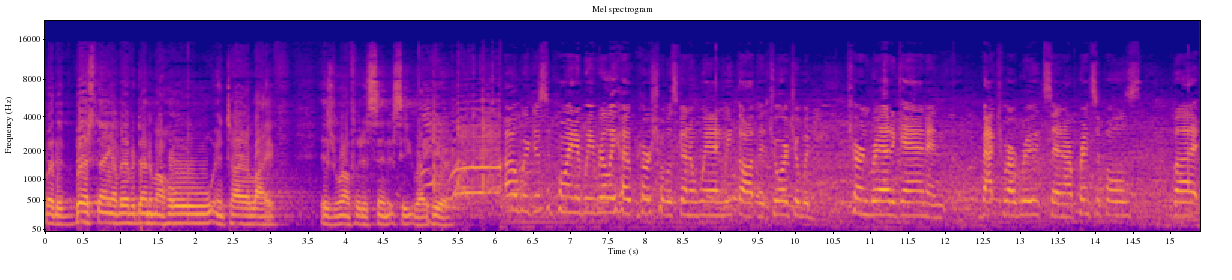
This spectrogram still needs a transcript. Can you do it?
but the best thing I've ever done in my whole entire life is run for the Senate seat right here. Oh, we're disappointed. We really hoped Herschel was going to win. We thought that Georgia would turn red again and back to our roots and our principles, but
